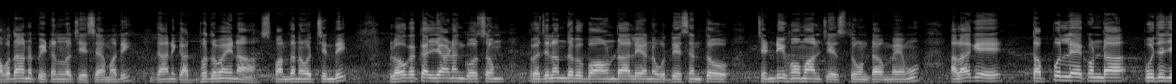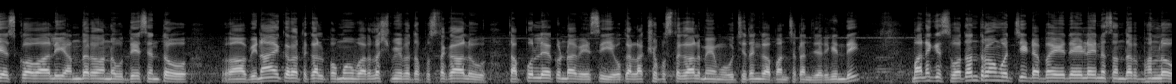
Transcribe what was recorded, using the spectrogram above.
అవధాన పీఠంలో చేశాము అది. దానికి అద్భుతమైన స్పందన వచ్చింది. లోక కళ్యాణం కోసం ప్రజలందరూ బాగుండాలి అన్న ఉద్దేశంతో చండీ హోమాలు చేస్తూ ఉంటాం మేము. అలాగే తప్పులు లేకుండా పూజ చేసుకోవాలి అందరూ అన్న ఉద్దేశంతో వినాయక వ్రతకల్పము వరలక్ష్మి వ్రత పుస్తకాలు తప్పులు లేకుండా వేసి ఒక లక్ష పుస్తకాలు మేము ఉచితంగా పంచడం జరిగింది. మనకి స్వతంత్రం వచ్చి డెబ్బై ఐదేళ్ళైన సందర్భంలో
